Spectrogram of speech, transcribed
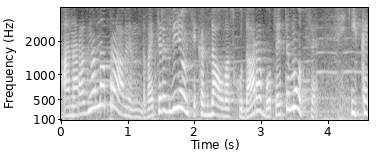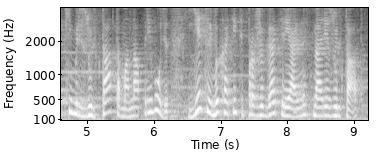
Она разнонаправлена. Давайте разберемся, когда у вас куда работает эмоция и к каким результатам она приводит. Если вы хотите прожигать реальность на результат –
